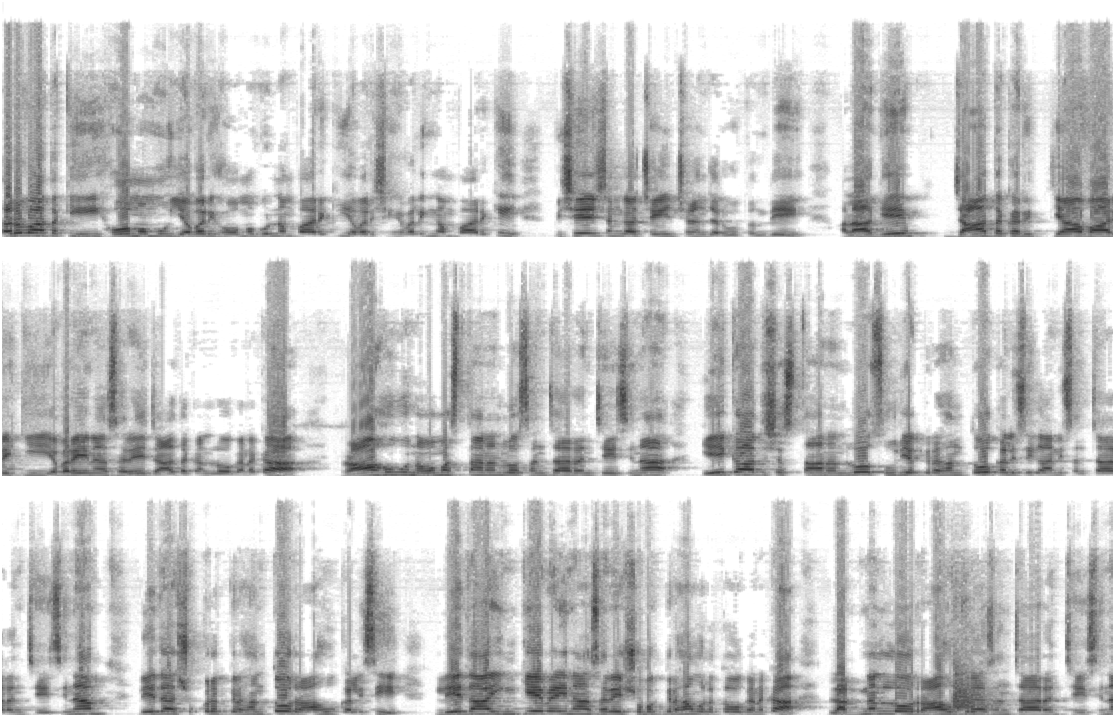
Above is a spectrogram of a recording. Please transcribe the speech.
తరువాతకి హోమము ఎవరి హోమగుండం వారికి ఎవరి శివలింగం వారికి విశేషంగా చేయించడం జరుగుతుంది. అలాగే జాతక రీత్యా వారికి ఎవరైనా సరే జాతకంలో గనక రాహువు నవమ స్థానంలో సంచారం చేసిన ఏకాదశ స్థానంలో సూర్యగ్రహంతో కలిసి గాని సంచారం చేసిన లేదా శుక్రగ్రహంతో రాహు కలిసి లేదా ఇంకేవైనా సరే శుభగ్రహములతో గనక లగ్నంలో రాహుగ్రహ సంచారం చేసిన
